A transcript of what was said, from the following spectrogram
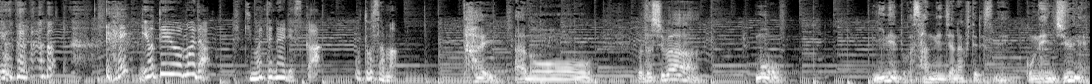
え予定はまだ？決まってないですか？お父様。はい。あのー私はもう2年とか3年じゃなくてですね5年10年。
